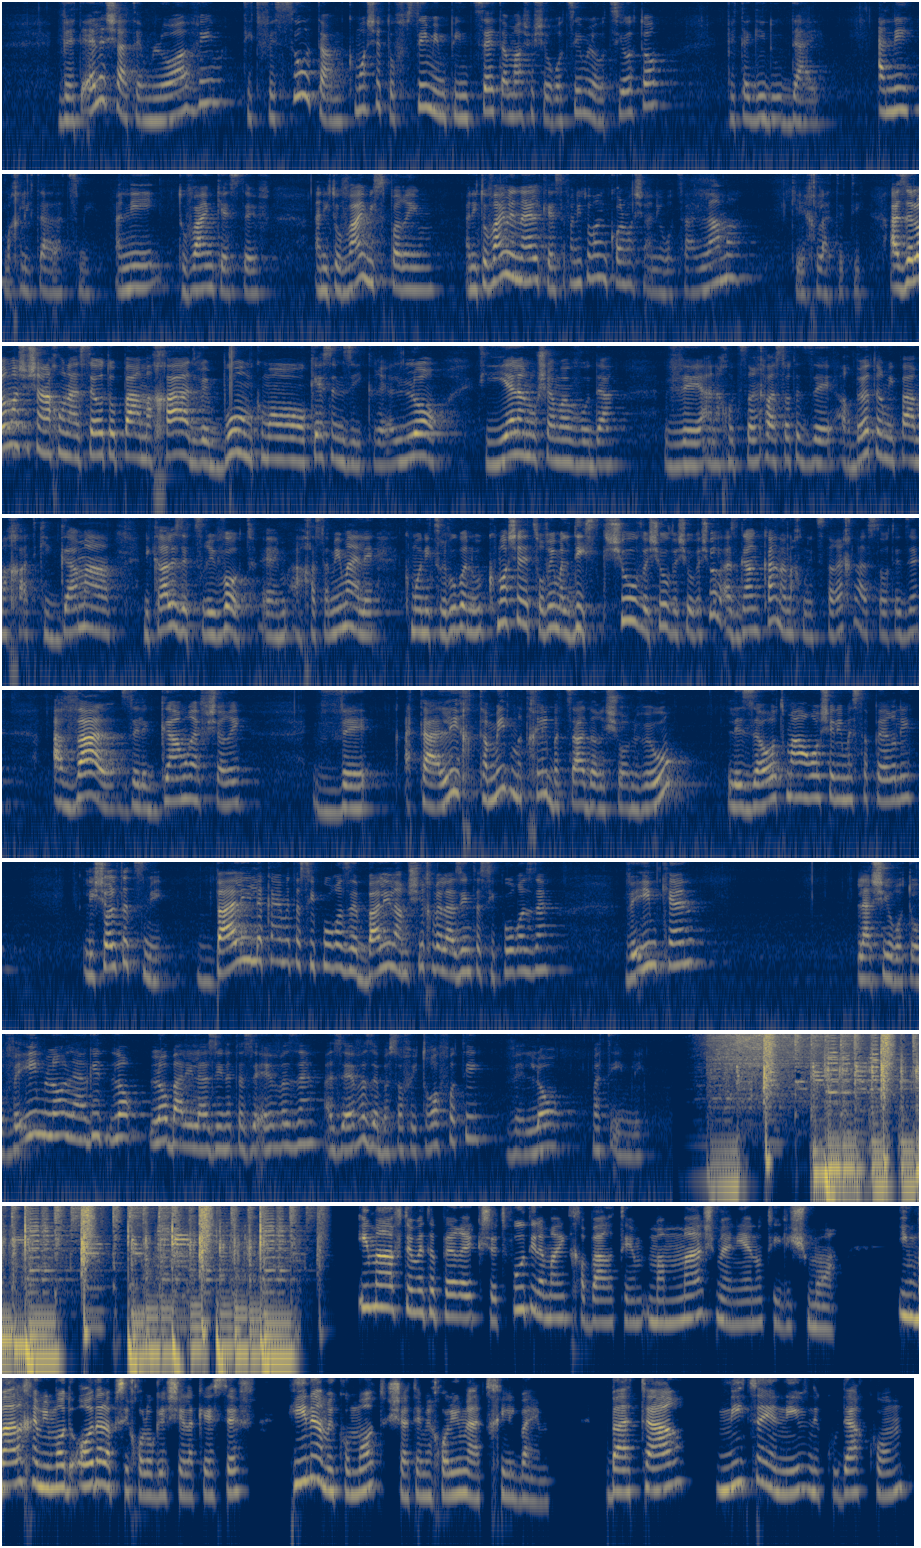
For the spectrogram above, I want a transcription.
ואת אלה שאתם לא אוהבים, תתפסו אותם כמו שתופסים עם פינצטה משהו שרוצים להוציא אותו, ותגידו די, אני מחליטה על עצמי. אני טובה עם כסף, אני טובה עם מספרים, אני טובה עם לנהל כסף, אני טובה עם כל מה שאני רוצה. למה? כי החלטתי. אז זה לא משהו שאנחנו נעשה אותו פעם אחת ובום, כמו קסם זה יקרה. לא, תהיה לנו שם עבודה. ואנחנו נצטרך לעשות את זה הרבה יותר מפעם אחת, כי גם, ה, נקרא לזה צריבות, החסמים האלה, כמו נצרבו בנו, כמו שצורבים על דיסק, שוב ושוב ושוב ושוב, אז גם כאן אנחנו נצטרך לעשות את זה, אבל זה לגמרי אפשרי, והתהליך תמיד מתחיל בצעד הראשון, והוא לזהות מה הראש שלי מספר לי, לשאול את עצמי, בא לי לקיים את הסיפור הזה? בא לי להמשיך ולהזין את הסיפור הזה? ואם כן, להשאיר אותו. ואם לא, להגיד, לא, לא בא לי להזין את הזאב הזה, הזאב הזה בסוף יטרוף אותי ולא מתאים לי. אם אהבתם את הפרק, שתפו אותי למה התחברתם, ממש מעניין אותי לשמוע. אם בא לכם ללמוד עוד על הפסיכולוגיה של הכסף, הנה המקומות שאתם יכולים להתחיל בהם. באתר ניצayaniv.com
